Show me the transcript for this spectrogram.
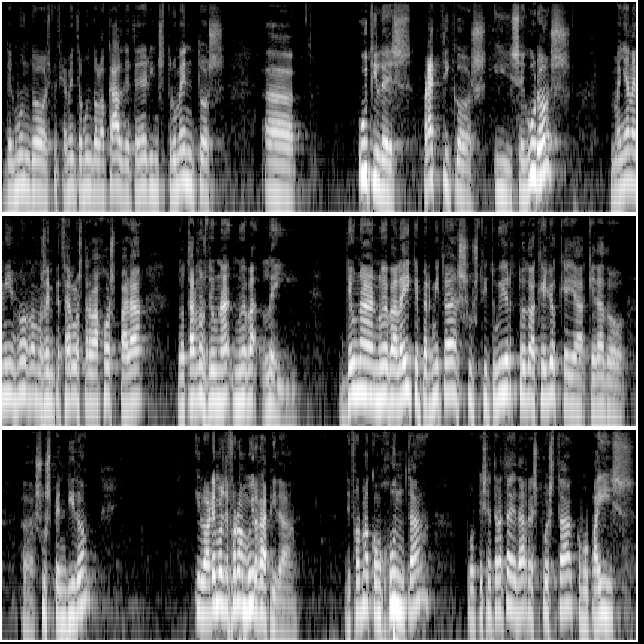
del mundo, especialmente el mundo local, de tener instrumentos eh, útiles, prácticos y seguros, mañana mismo vamos a empezar los trabajos para dotarnos de una nueva ley, de una nueva ley que permita sustituir todo aquello que ha quedado eh, suspendido. Y lo haremos de forma muy rápida, de forma conjunta, porque se trata de dar respuesta como país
